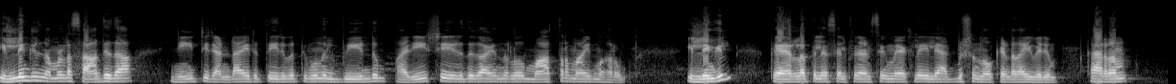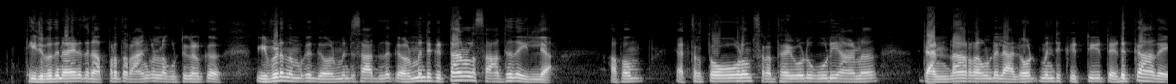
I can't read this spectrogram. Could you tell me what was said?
ഇല്ലെങ്കിൽ നമ്മളുടെ സാധ്യത നീറ്റ് രണ്ടായിരത്തി ഇരുപത്തി മൂന്നിൽ വീണ്ടും പരീക്ഷ എഴുതുക എന്നുള്ളത് മാത്രമായി മാറും. ഇല്ലെങ്കിൽ കേരളത്തിലെ സെൽഫ് ഫിനാൻസിങ് മേഖലയിലെ അഡ്മിഷൻ നോക്കേണ്ടതായി വരും. കാരണം ഇരുപതിനായിരത്തിന് അപ്പുറത്ത് റാങ്കുള്ള കുട്ടികൾക്ക് ഇവിടെ നമുക്ക് ഗവൺമെന്റ് സാധ്യത ഗവൺമെന്റ് കിട്ടാനുള്ള സാധ്യത ഇല്ല. അപ്പം എത്രത്തോളം ശ്രദ്ധയോടുകൂടിയാണ് രണ്ടാം റൗണ്ടിൽ അലോട്ട്മെന്റ് കിട്ടിയിട്ട് എടുക്കാതെ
